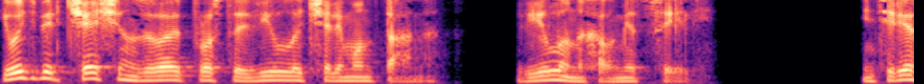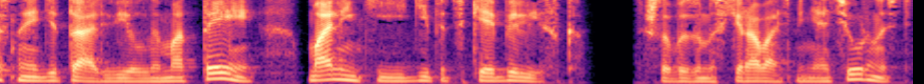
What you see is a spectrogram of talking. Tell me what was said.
Его теперь чаще называют просто «Вилла Чалемонтана» – вилла на холме Целей. Интересная деталь виллы Матеи – маленький египетский обелиск. Чтобы замаскировать миниатюрность,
